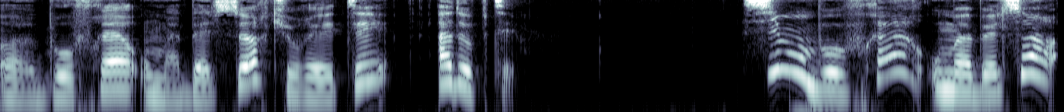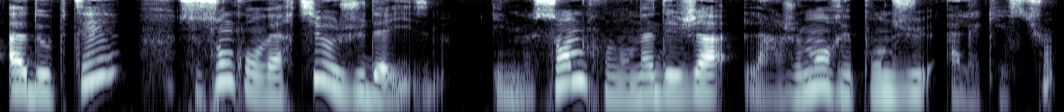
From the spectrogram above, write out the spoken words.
euh, beau-frère ou ma belle-sœur qui aurait été adopté? Si mon beau-frère ou ma belle-sœur adoptés se sont convertis au judaïsme, il me semble qu'on en a déjà largement répondu à la question,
